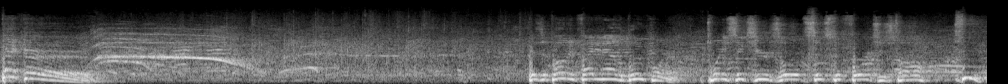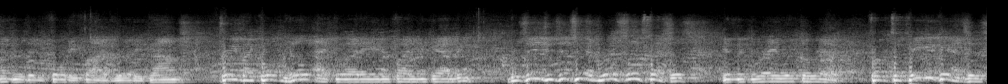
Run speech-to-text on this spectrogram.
Becker. His opponent fighting out of the blue corner, 26 years old, 6 foot 4 inches tall, 245 ready pounds. Trained by Colton Hill at Gladiator Fighting Academy. Brazilian Jiu-Jitsu and Wrestling Specialist in the gray with the red. From Topeka, Kansas,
